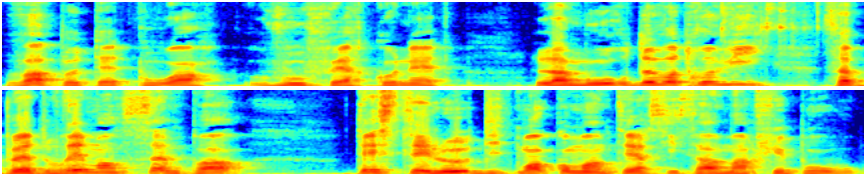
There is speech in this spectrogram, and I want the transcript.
va peut-être pouvoir vous faire connaître l'amour de votre vie. Ça peut être vraiment sympa. Testez-le, dites-moi en commentaire si ça a marché pour vous.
